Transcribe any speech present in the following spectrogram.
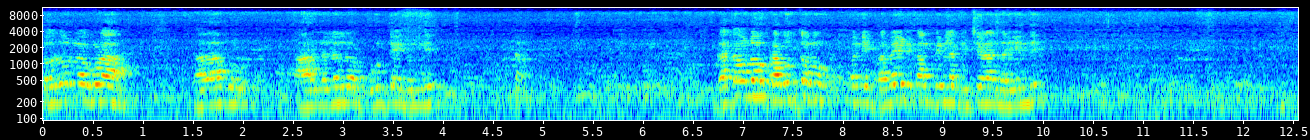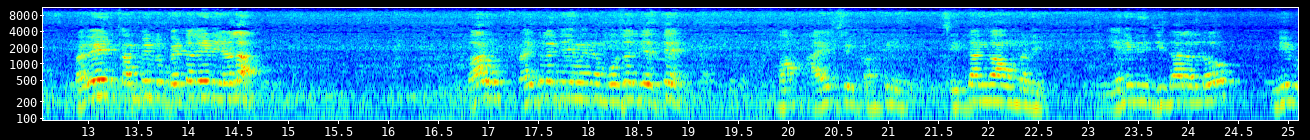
తొర్రూరులో కూడా దాదాపు ఆరు నెలల్లో పూర్తయితుంది. గతంలో ప్రభుత్వము కొన్ని ప్రైవేట్ కంపెనీలకు ఇచ్చడం జరిగింది. ప్రైవేట్ కంపెనీలు పెట్టలేని ఎలా వారు రైతులకు ఏమైనా మోసం చేస్తే మా ఆయిల్ సీడ్ కంపెనీ సిద్ధంగా ఉన్నది. ఎనిమిది జిల్లాలలో మేము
